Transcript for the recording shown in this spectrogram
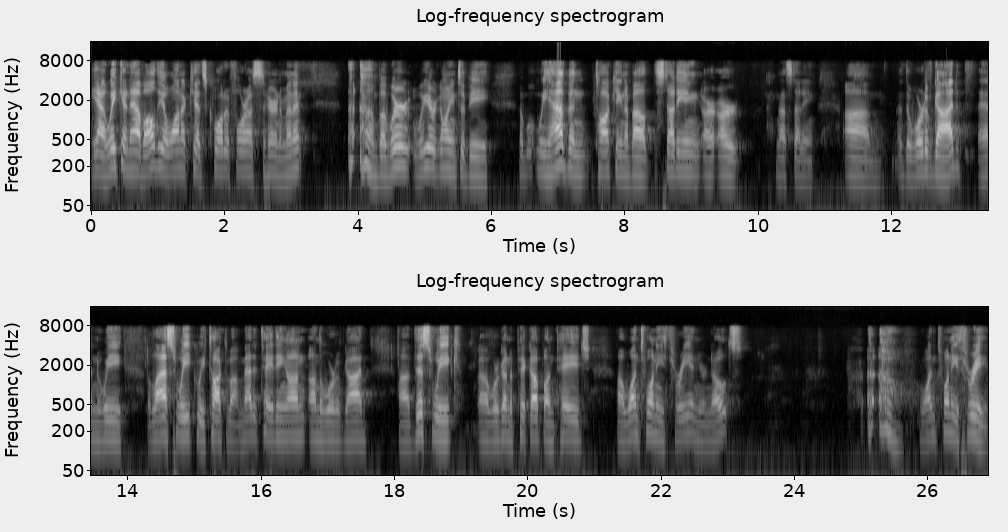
Yeah, we can have all the Awana kids quoted for us here in a minute. but we're we are going to be we have been talking about studying or, or not studying um, the Word of God, and we last week we talked about meditating on on the Word of God. Uh, this week uh, we're going to pick up on page uh, 123 in your notes. 123.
